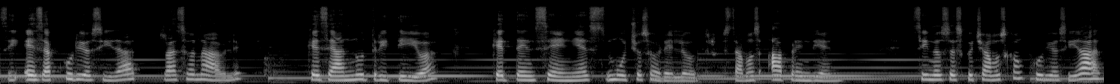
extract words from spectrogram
¿sí? esa curiosidad razonable que sea nutritiva, que te enseñes mucho sobre el otro. Estamos aprendiendo. Si nos escuchamos con curiosidad,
